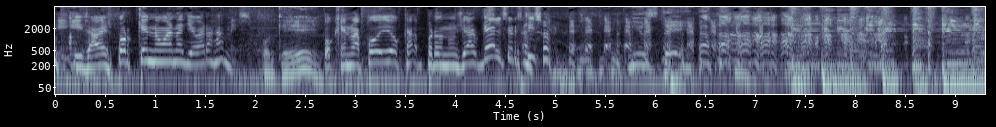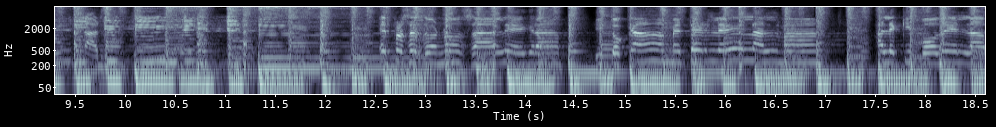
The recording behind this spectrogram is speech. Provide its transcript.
¿Y, y sabes por qué no van a llevar a James? ¿Por qué? Porque no ha podido pronunciar Gelsenkirchen. Ni usted. El proceso nos alegra y toca meterle el alma al equipo de la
